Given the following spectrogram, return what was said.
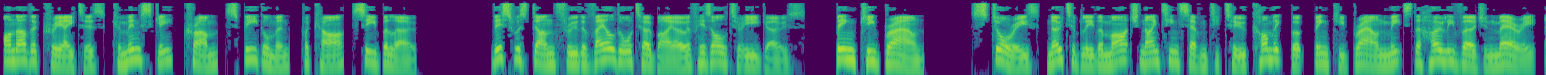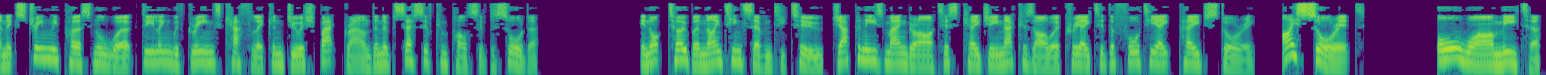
on other creators Kominsky, Crumb, Spiegelman, Pekar, see below. This was done through the veiled autobio of his alter egos, Binky Brown, stories, notably the March 1972 comic book Binky Brown Meets the Holy Virgin Mary, an extremely personal work dealing with Green's Catholic and Jewish background and obsessive-compulsive disorder. In October 1972, Japanese manga artist Keiji Nakazawa created the 48-page story, I Saw It, Ore wa Mita,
